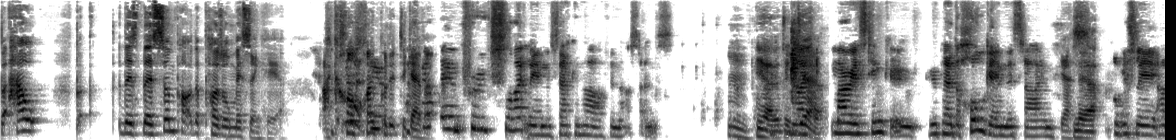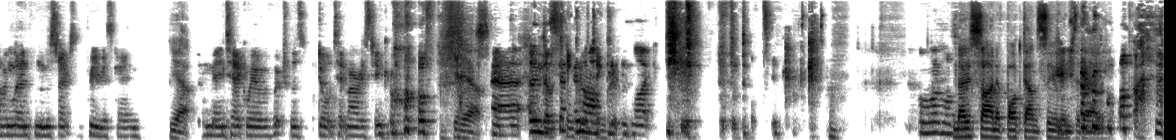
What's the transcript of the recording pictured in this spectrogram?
But how? But there's there's some part of the puzzle missing here. I can't quite put it I together. felt they improved slightly in the second half in that sense. Yeah, they did. Like, Yeah. Marius Tincu, who played the whole game this time, Yes. Yeah, obviously having learned from the mistakes of the previous game. yeah, The main takeaway of which was don't take Marius Tincu off. yeah. Uh, and in the Don't second tinker half, Tincu. it was like. don't tinker. oh, I've No sign of Bogdan Suman today.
